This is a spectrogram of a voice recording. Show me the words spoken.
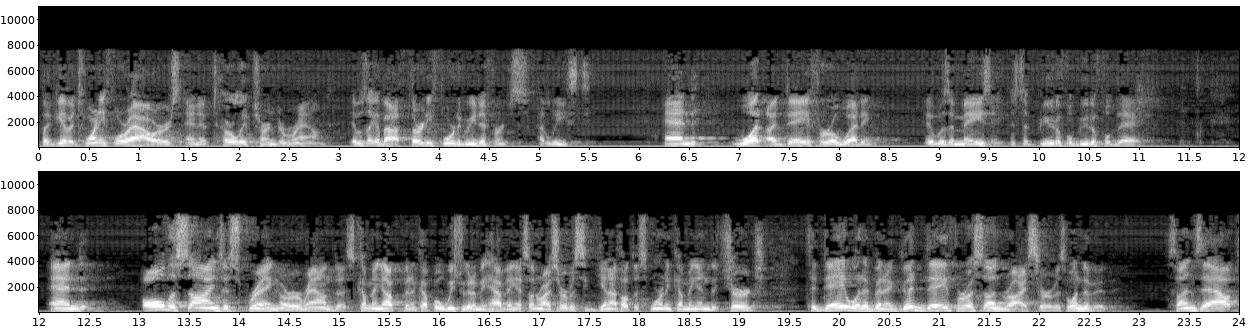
But give it 24 hours, and it totally turned around. It was like about a 34 degree difference, at least. And what a day for a wedding! It was amazing. Just a beautiful, beautiful day. And all the signs of spring are around us. Coming up in a couple of weeks, we're going to be having a sunrise service again. I thought this morning coming into church Today would have been a good day for a sunrise service, wouldn't it? Sun's out.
